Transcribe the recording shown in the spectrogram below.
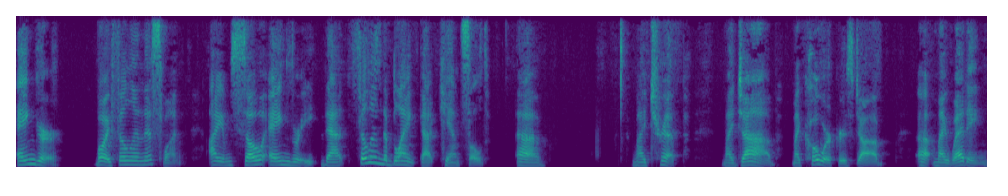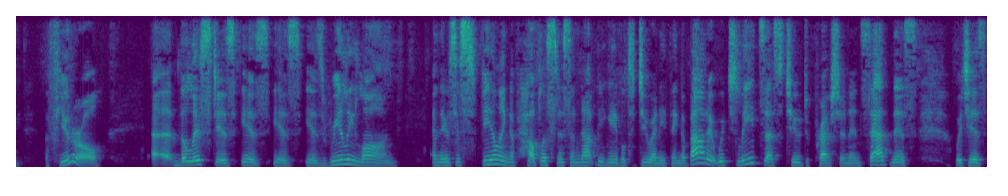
Anger. Boy, fill in this one. I am so angry that fill in the blank got canceled. Uh, my trip, my job, my coworker's job, uh, my wedding, a funeral. Uh, the list is is is is really long, and there's this feeling of helplessness and not being able to do anything about it, which leads us to depression and sadness, which is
